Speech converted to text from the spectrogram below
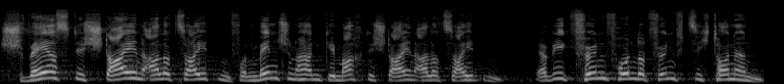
schwerste Stein aller Zeiten, von Menschenhand gemachte Stein aller Zeiten. Er wiegt 550 Tonnen.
